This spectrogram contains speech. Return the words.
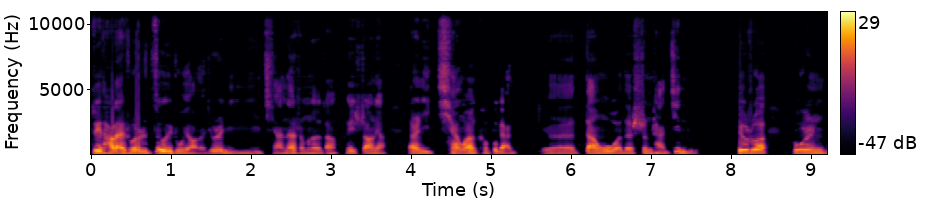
对他来说是最为重要的。就是你你钱呢什么的咱可以商量，但是你千万可不敢。呃，耽误我的生产进度。比如说，工人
